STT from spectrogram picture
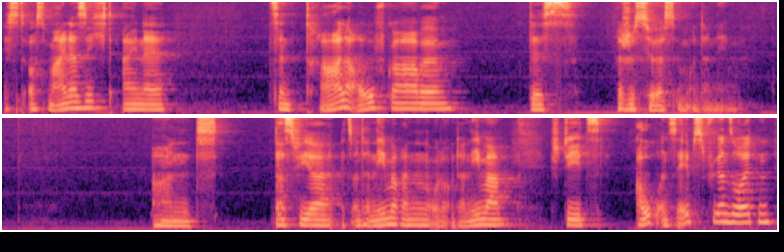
ist aus meiner Sicht eine zentrale Aufgabe des Regisseurs im Unternehmen. Und dass wir als Unternehmerinnen oder Unternehmer stets auch uns selbst führen sollten,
